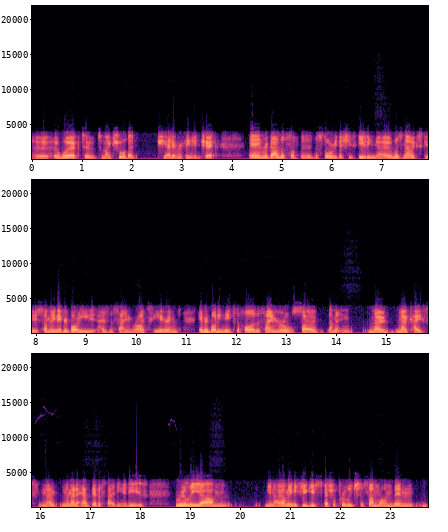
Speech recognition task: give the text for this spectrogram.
her, her work to, to make sure that she had everything in check. And regardless of the, the story that she's giving, uh, it was no excuse. I mean, everybody has the same rights here, and everybody needs to follow the same rules. So, I mean, no no case, no no matter how devastating it is, really, um, you know, I mean, if you give special privilege to someone, then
